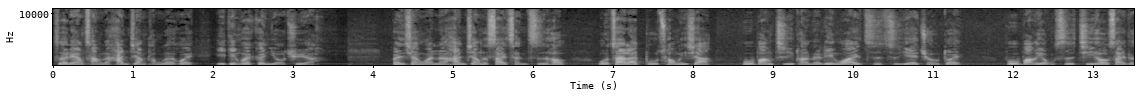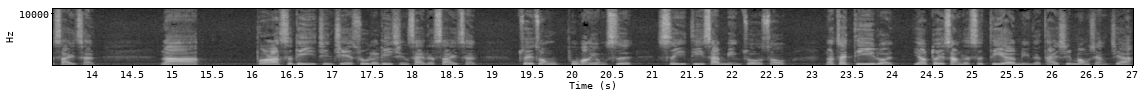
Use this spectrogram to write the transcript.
这两场的悍将同乐会一定会更有趣啊！分享完了悍将的赛程之后，我再来补充一下富邦集团的另外一支职业球队。富邦勇士季后赛的赛程，那普拉斯利已经结束了例行赛的赛程，最终富邦勇士是以第三名作收。那在第一轮要对上的是第二名的台新梦想家。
